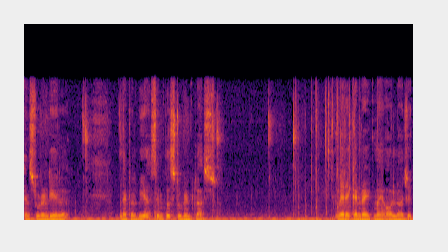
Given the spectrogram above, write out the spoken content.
and student DLL that will be a simple student class where I can write my all logic.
